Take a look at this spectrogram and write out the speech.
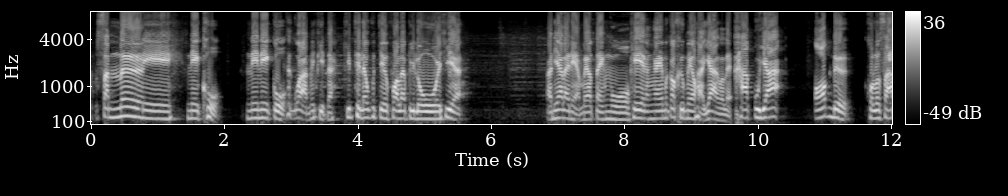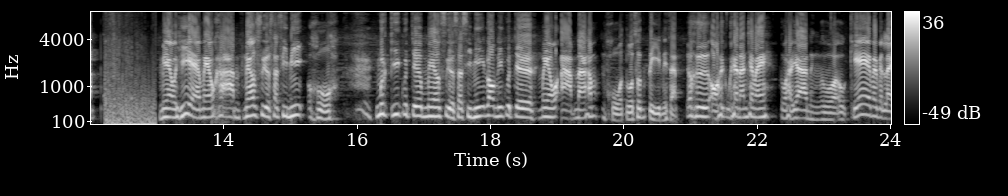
ำซันเนอร์เนเนโคเนเนโกถ้ากูอ่านไม่ผิดนะคลิปที่แล้วก็เจอฟอร์ลาปิโลไอ้เฮีย อันนี้อะไรเนี่ย แมวแตงโมโอเคยังไงมันก็คือแมวหายากแล้วแหละคากุยะออฟเดอะโคโลซัสแมวเฮียแมวคาน แมวเสือซาซิมิโอ้โห เมื่อกี้กูเจอแมวเสือซาซิมิรอบนี้กูเจอแมวอาบน้ำโอ้โหตัวส้นตีนในสัตว์ก็คือออกให้กูแค่นั้นใช่ไหมตัวหายากหนึ่งตัวโอเค ไม่เป็นไร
